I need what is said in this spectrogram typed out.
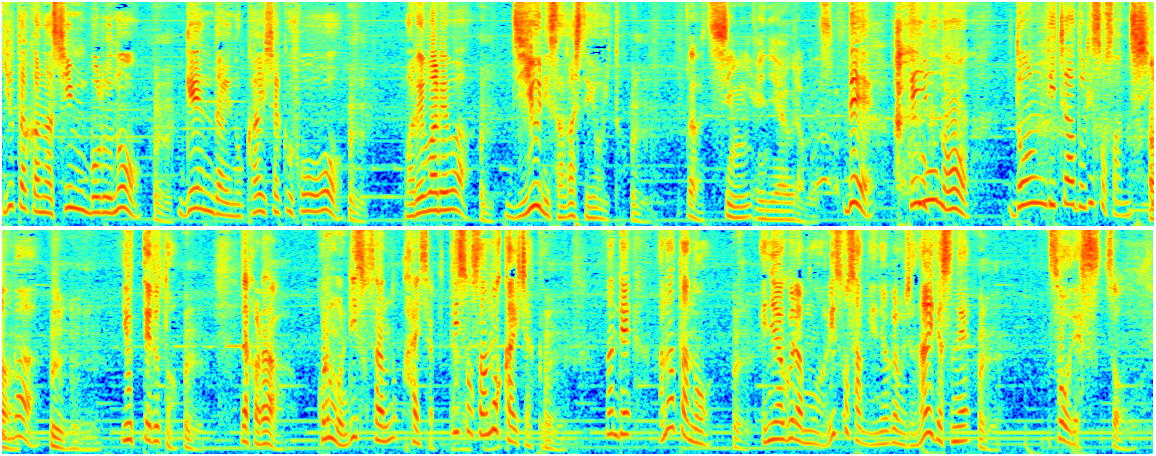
豊かなシンボルのうん。現代の解釈法をうん。我々はうん自由に探してよいとうん。だから、新エニアグラムですよ。でっていうのを ドン・リチャード・リソさん自身がうん。うん。言ってるとうん。だから、これもリソさんの解釈リソさんの解釈、うん。なんであなたのうん。エニアグラムはリソさんのエニアグラムじゃないですねうん。そうですそう。私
